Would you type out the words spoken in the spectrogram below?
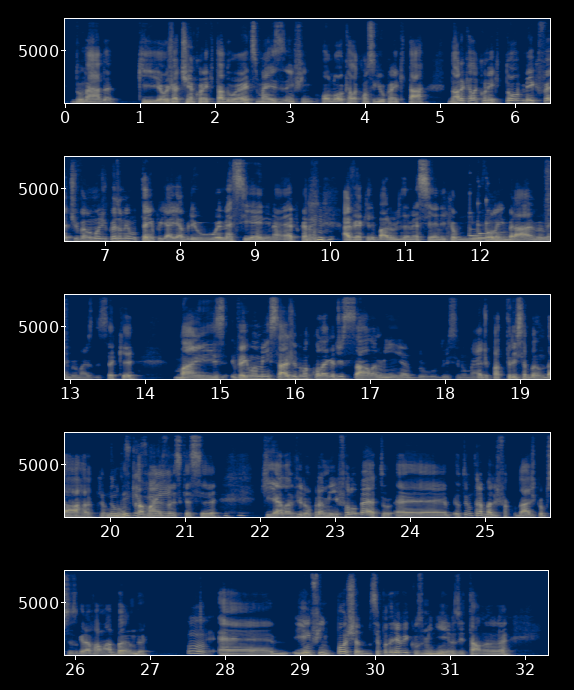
do nada, que eu já tinha conectado antes, mas enfim, rolou que ela conseguiu conectar. Na hora que ela conectou, meio que foi ativando um monte de coisa ao mesmo tempo, e aí abriu o MSN na época, né? aí veio aquele barulho do MSN que eu não vou lembrar, eu lembro mais do ICQ. Mas veio uma mensagem de uma colega de sala minha do, do ensino médio, Patrícia Bandarra, que eu nunca, nunca mais vou esquecer, que ela virou para mim e falou: Beto, é, eu tenho um trabalho de faculdade que eu preciso gravar uma banda. Hum. É, e enfim, poxa, você poderia vir com os meninos e tal, né, né, né?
